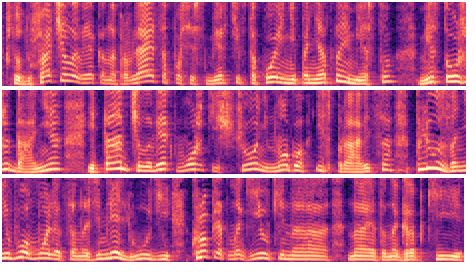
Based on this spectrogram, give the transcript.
Что душа человека направляется после смерти в такое непонятное место, место ожидания, и там человек может еще немного исправиться. Плюс за него молятся на земле люди, кроплят могилки на, на это, на гробки,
